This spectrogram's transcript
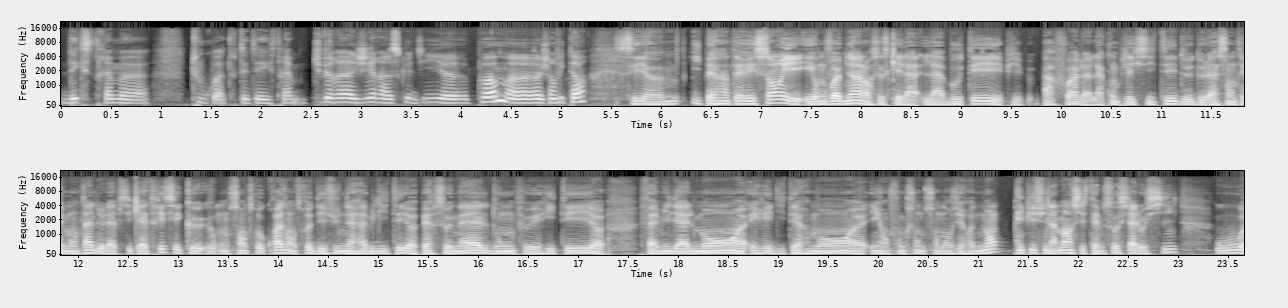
d'extrême tout, quoi. Tout était extrême. Tu veux réagir à ce que dit Pomme, Jean-Victor? C'est hyper intéressant et, on voit bien, alors c'est ce qui est la, beauté et puis parfois la, complexité de, de, la santé mentale, de la psychiatrie, c'est qu'on s'entrecroise entre des vulnérabilités personnelles dont on peut hériter familialement, héréditairement et en fonction de son environnement. Et puis finalement un système social aussi où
